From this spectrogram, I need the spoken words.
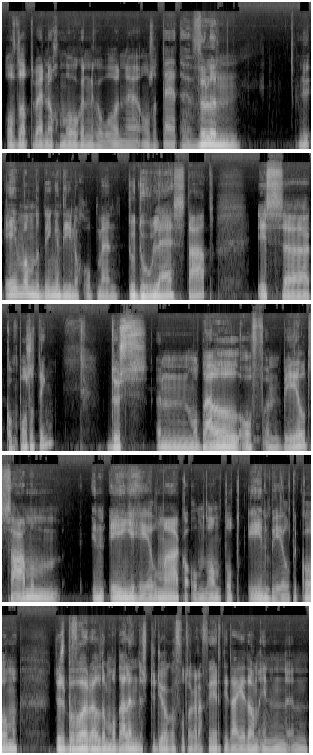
Of dat wij nog mogen gewoon uh, onze tijd vullen. Nu, een van de dingen die nog op mijn to-do-lijst staat, is uh, compositing. Dus een model of een beeld samen in één geheel maken om dan tot één beeld te komen. Dus bijvoorbeeld een model in de studio gefotografeerd die dat je dan in een, een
